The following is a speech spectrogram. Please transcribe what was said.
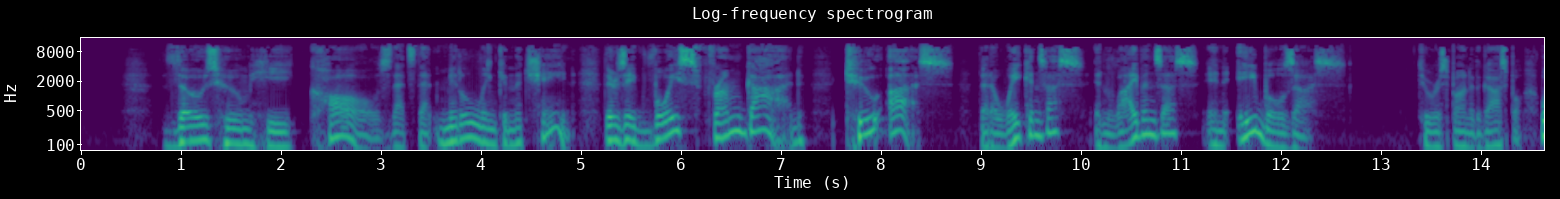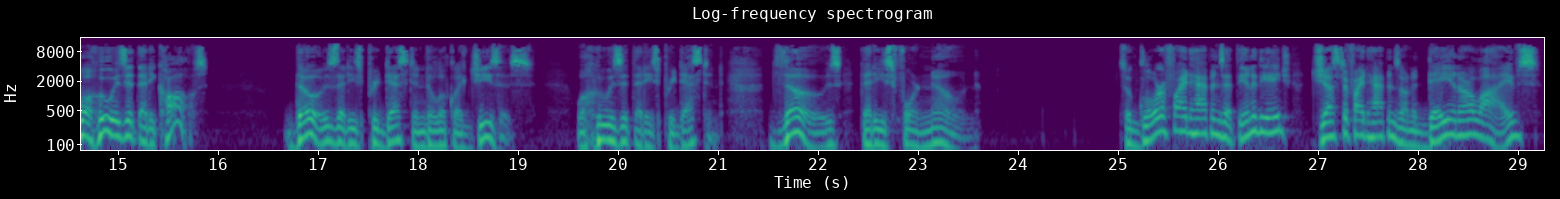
Those whom he calls. That's that middle link in the chain. There's a voice from God to us that awakens us, enlivens us, enables us to respond to the gospel. Well, who is it that he calls? Those that he's predestined to look like Jesus. Well, who is it that he's predestined? Those that he's foreknown. So glorified happens at the end of the age, justified happens on a day in our lives.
